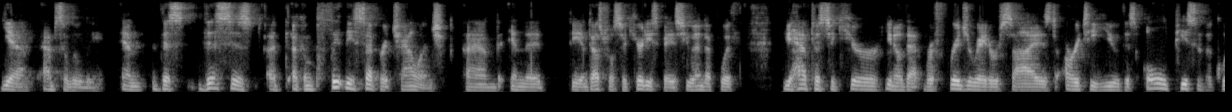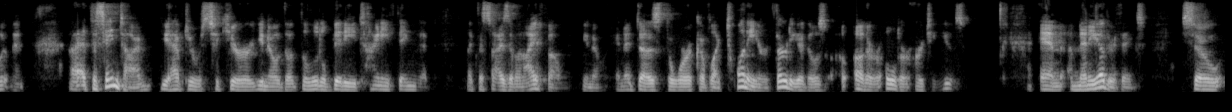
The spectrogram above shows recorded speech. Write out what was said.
Yeah, absolutely. And this this is a, a completely separate challenge. And in the the industrial security space, you end up with you have to secure you know that refrigerator-sized RTU, this old piece of equipment. Uh, at the same time, you have to secure you know the, the little bitty tiny thing that like the size of an iPhone, you know, and it does the work of like 20 or 30 of those other older RTUs, and many other things. So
